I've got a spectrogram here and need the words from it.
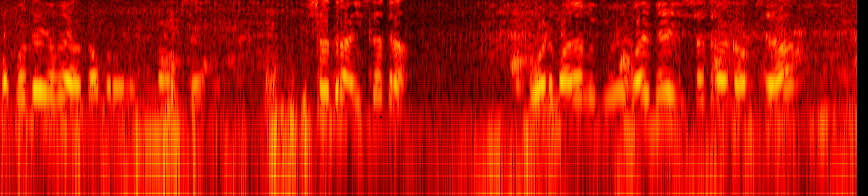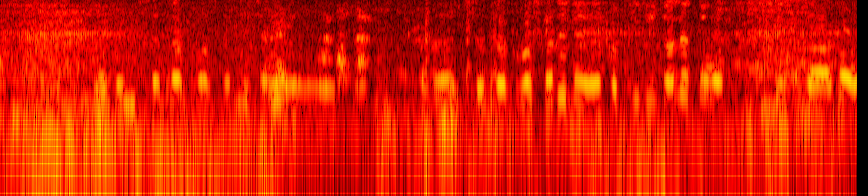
ખબર નહીં હવે આ ગામડાનું નામ છે. ઈશદરા ઈશદરા બોર્ડ મારેલું જોયું? ભાઈ, મેં ઈશદરા ગામ છે, હા. ઈસદરા ક્રોસ કરીએ છીએ. અને ઈસદરા ક્રોસ કરીને કન્ટિન્યુ ચાલે તો પછી સીધે સીધા આગળ.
